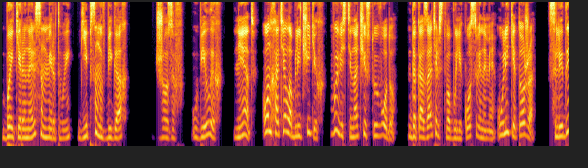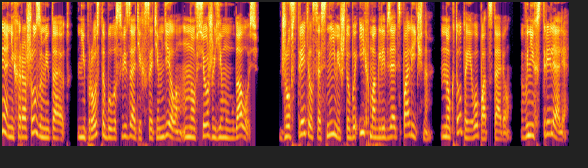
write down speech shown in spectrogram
Беккер и Нельсон мертвы, Гибсон в бегах. Джозеф убил их? Нет, он хотел обличить их, вывести на чистую воду. Доказательства были косвенными, улики тоже. Следы они хорошо заметают. Не просто было связать их с этим делом, но все же ему удалось. Джо встретился с ними, чтобы их могли взять с поличным, но кто-то его подставил. В них стреляли.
